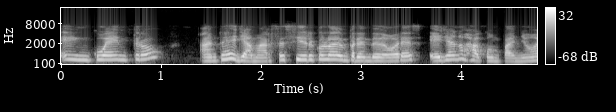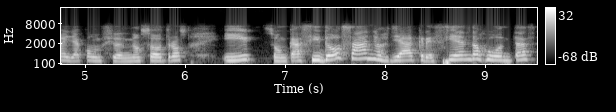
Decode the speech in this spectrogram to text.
encuentro antes de llamarse Círculo de Emprendedores, ella nos acompañó, ella confió en nosotros y son casi dos años ya creciendo juntas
